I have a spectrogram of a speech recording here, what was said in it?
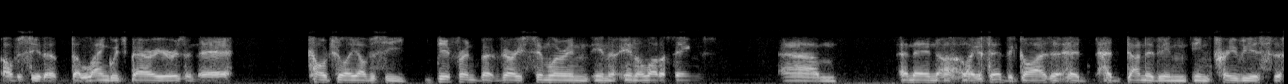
Obviously, the the language barrier isn't there. Culturally, obviously different, but very similar in in in a lot of things. Um, and then, uh, like I said, the guys that had, had done it in, in previous, the,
